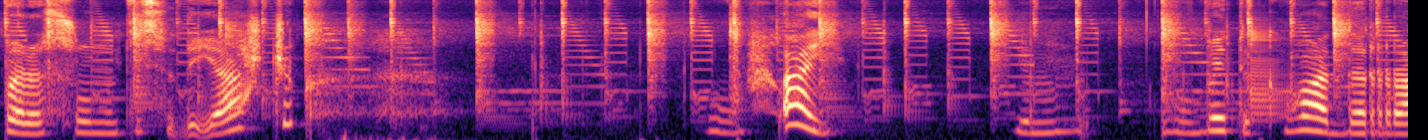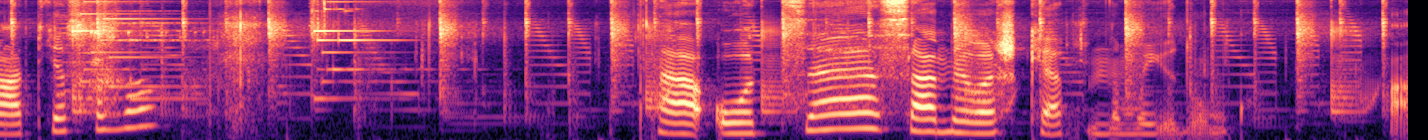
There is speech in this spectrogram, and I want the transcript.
Пересунути сюди ящик. Ай! Вбити квадрат, я сказав. Та оце саме важке, на мою думку. А,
